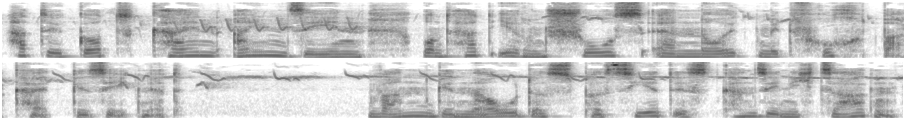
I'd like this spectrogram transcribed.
hatte Gott kein Einsehen und hat ihren Schoß erneut mit Fruchtbarkeit gesegnet. Wann genau das passiert ist, kann sie nicht sagen,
